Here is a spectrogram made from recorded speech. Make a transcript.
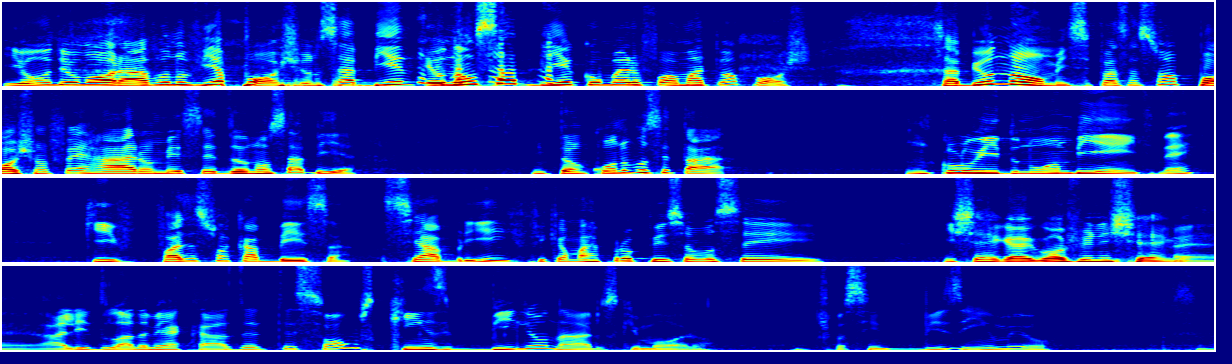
E onde eu morava eu não via Porsche. Eu não sabia, eu não sabia como era o formato de uma Porsche. Sabia o nome. Se passasse uma Porsche, uma Ferrari, uma Mercedes, eu não sabia. Então, quando você está incluído num ambiente, né, que faz a sua cabeça se abrir, fica mais propício a você enxergar igual o Júnior enxerga. É, ali do lado da minha casa deve ter só uns 15 bilionários que moram. Tipo assim, vizinho meu. Sim.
